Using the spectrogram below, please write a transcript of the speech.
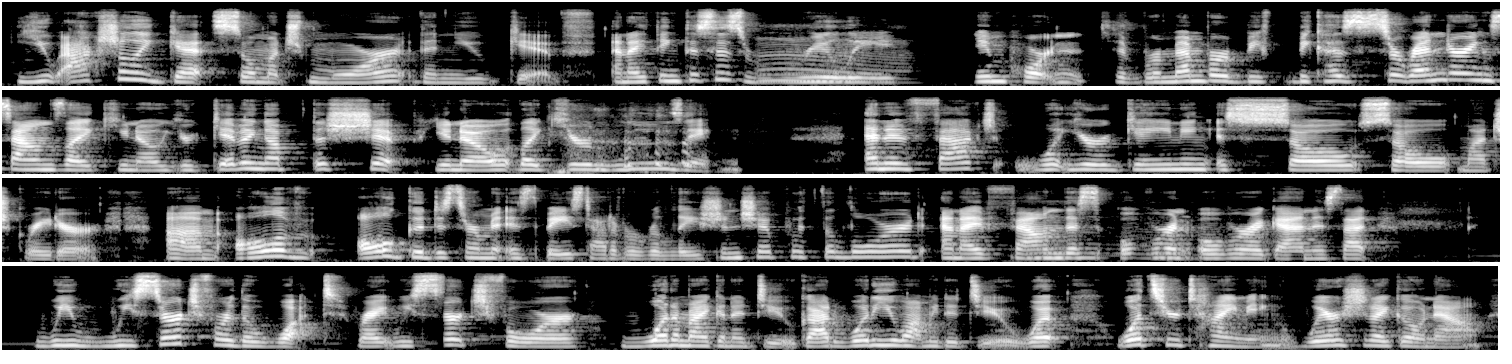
you actually get so much more than you give. And I think this is really mm. Important to remember be- because surrendering sounds like, you know, you're giving up the ship, you know, like you're losing. and in fact what you're gaining is so so much greater. Um, all of all good discernment is based out of a relationship with the lord. And i've found this over and mm. over again is that we we search for the what right? We search for what am i going to do? God what do you want me to do? What what's your timing? Where should i go now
